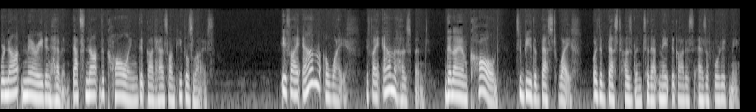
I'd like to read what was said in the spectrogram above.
we're not married in heaven. That's not the calling that God has on people's lives if I am a wife, if I am a husband, then I am called to be the best wife or the best husband to that mate that God has, has afforded me.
